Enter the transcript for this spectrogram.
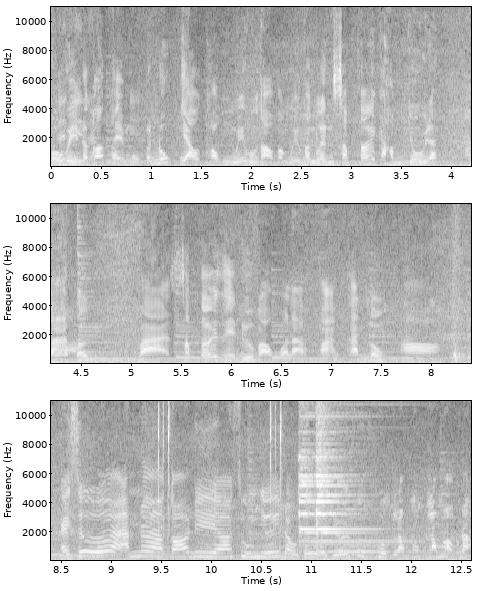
Bởi Thế vì nó nó- có thêm một cái nút giao thông Nguyễn Hữu Thọ và Nguyễn Văn Linh sắp tới cái hầm chui đó. Ba À. tầng và sắp tới thì đưa vào gọi là hoàn thành luôn Ờ. Ngày xưa anh à, có đi à, xuống dưới đầu tư ở dưới khu vực Long Long Hậu đó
